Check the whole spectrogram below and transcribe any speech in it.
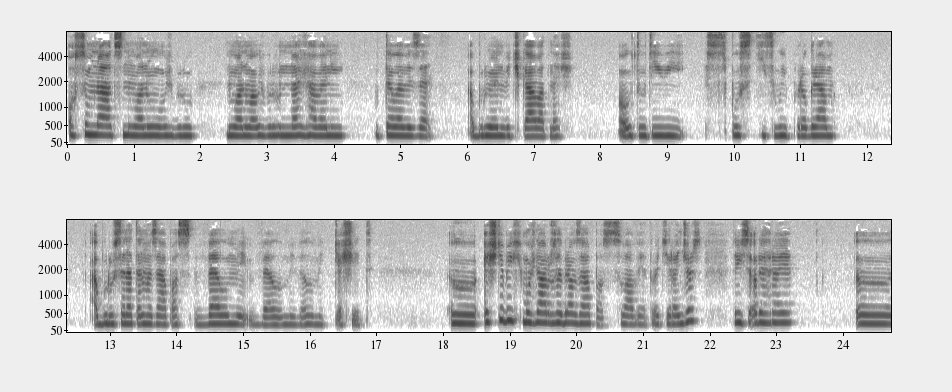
18.00 už budu 0 už budu nažhavený u televize a budu jen vyčkávat, než O2 TV spustí svůj program a budu se na tenhle zápas velmi, velmi, velmi těšit. Uh, ještě bych možná rozebral zápas Slavě proti Rangers, který se odehraje uh,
